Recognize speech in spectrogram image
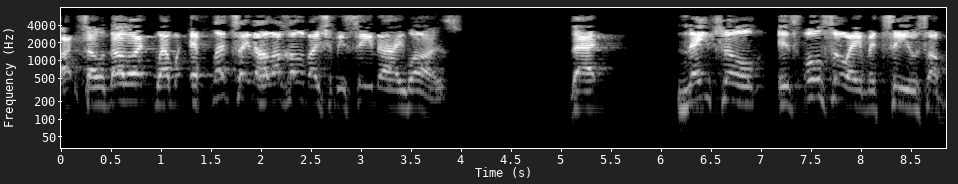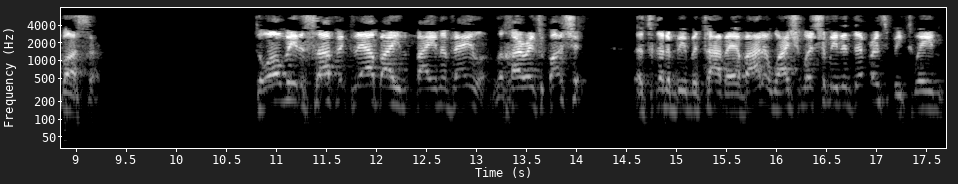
All right, so in other words, well, if let's say the halacha I should be seen I was that nature is also a mitzius abusser. So will be the suffix now by by an avela? L'chara it's bashit. That's going to be betabe avada. Why should what should be the difference between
